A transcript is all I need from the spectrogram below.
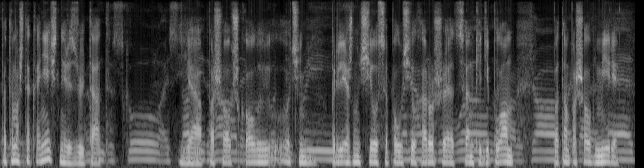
Потому что конечный результат. я пошел в школу, очень прилежно учился, получил хорошие оценки, диплом, потом пошел в мире,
